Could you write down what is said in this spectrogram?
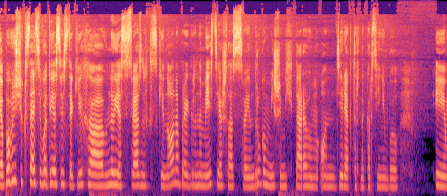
Я помню еще, кстати, вот если из таких, а, ну, если связанных с кино на проигранном месте, я шла со своим другом Мишей Михитаровым, он директор на картине был. И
